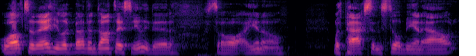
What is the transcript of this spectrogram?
Well, today he looked better than Dante Sealy did. So I, you know, with Paxton still being out,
